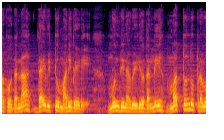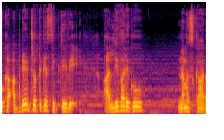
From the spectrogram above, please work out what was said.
ಆಗೋದನ್ನು ದಯವಿಟ್ಟು ಮರಿಬೇಡಿ. ಮುಂದಿನ ವಿಡಿಯೋದಲ್ಲಿ ಮತ್ತೊಂದು ಪ್ರಮುಖ ಅಪ್ಡೇಟ್ ಜೊತೆಗೆ ಸಿಗ್ತೀವಿ. ಅಲ್ಲಿವರೆಗೂ ನಮಸ್ಕಾರ.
